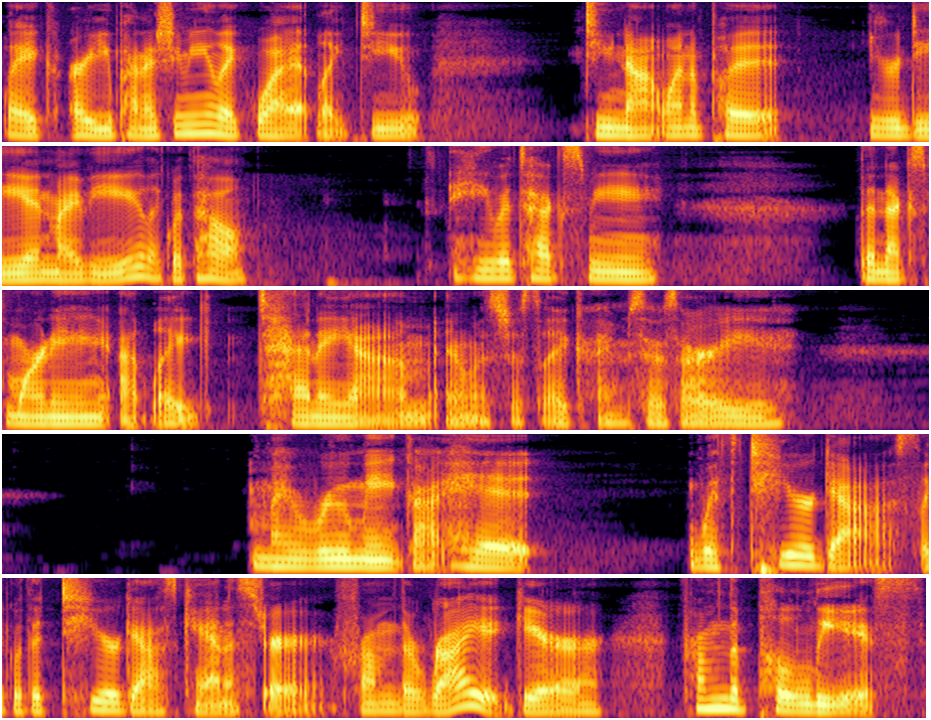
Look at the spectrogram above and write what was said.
Like, are you punishing me? Like, what? Like, do you, do you not want to put your D in my V? Like, what the hell? He would text me the next morning at like 10 a.m. and was just like, I'm so sorry. My roommate got hit with tear gas, like with a tear gas canister from the riot gear from the police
